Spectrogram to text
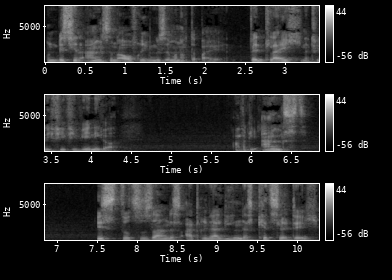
Und ein bisschen Angst und Aufregung ist immer noch dabei. Wenn gleich natürlich viel, viel weniger. Aber die Angst ist sozusagen das Adrenalin, das kitzelt dich,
